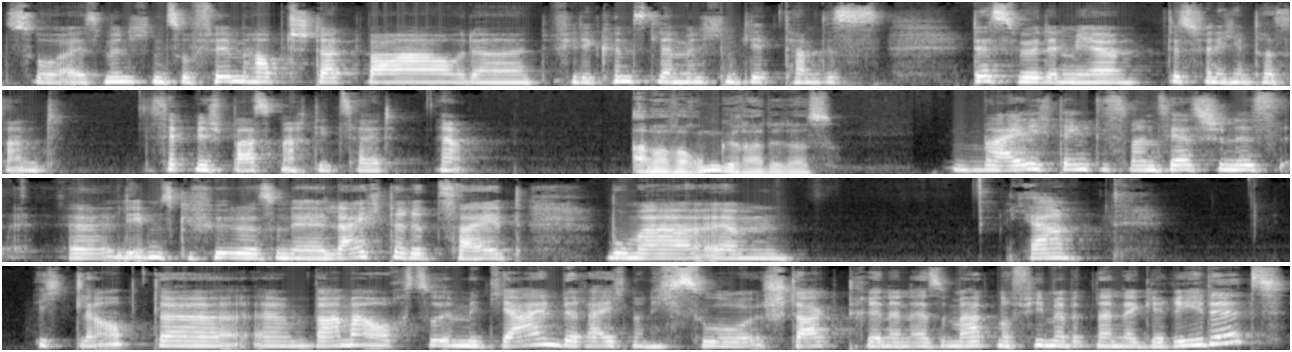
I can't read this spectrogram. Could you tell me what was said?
So als München so Filmhauptstadt war oder viele Künstler in München gelebt haben, das, das würde mir, das finde ich interessant. Das hätte mir Spaß gemacht, die Zeit. Ja. Aber warum gerade das? Weil ich denke, das war ein sehr schönes äh, Lebensgefühl oder so eine leichtere Zeit, wo man ähm, ja ich glaube, da ähm, war man auch so im medialen Bereich noch nicht so stark drinnen. Also man hat noch viel mehr miteinander geredet.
